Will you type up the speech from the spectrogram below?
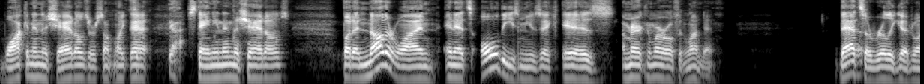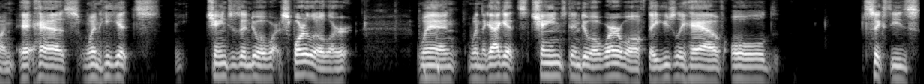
Walking in the Shadows or something like that. Yeah, Standing in the Shadows. But another one, and it's oldies music, is American Werewolf in London. That's a really good one. It has when he gets changes into a spoiler alert. Mm-hmm. When when the guy gets changed into a werewolf, they usually have old '60s,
